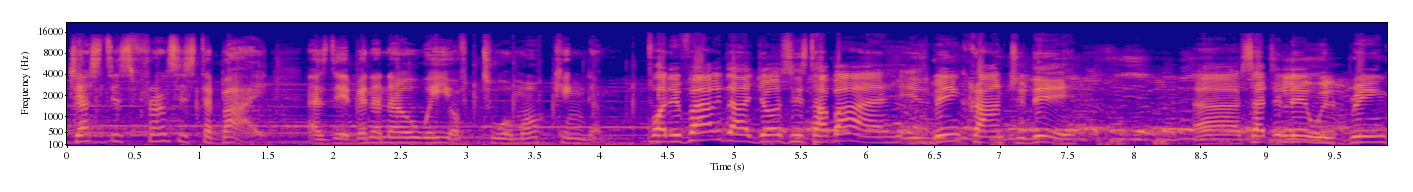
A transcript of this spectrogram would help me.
Justice Francis Tabai as the Benanau way of Tuomo Kingdom. For the fact that Justice Tabai is being crowned today, uh, certainly will bring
